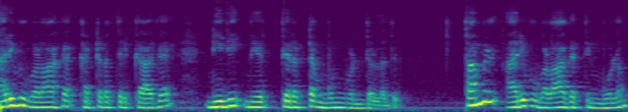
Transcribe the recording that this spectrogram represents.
அறிவு வளாக கட்டடத்திற்காக நிதி திரட்ட முன்வந்துள்ளது. தமிழ் அறிவு வளாகத்தின் மூலம்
